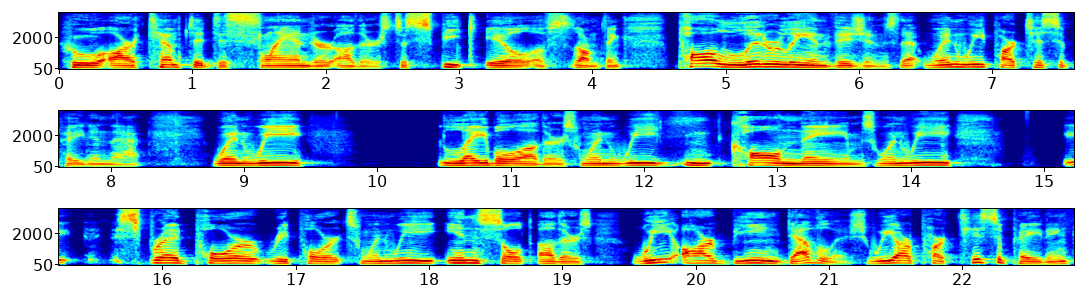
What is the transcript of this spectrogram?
who are tempted to slander others, to speak ill of something. Paul literally envisions that when we participate in that, when we label others, when we call names, when we spread poor reports, when we insult others, we are being devilish. We are participating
